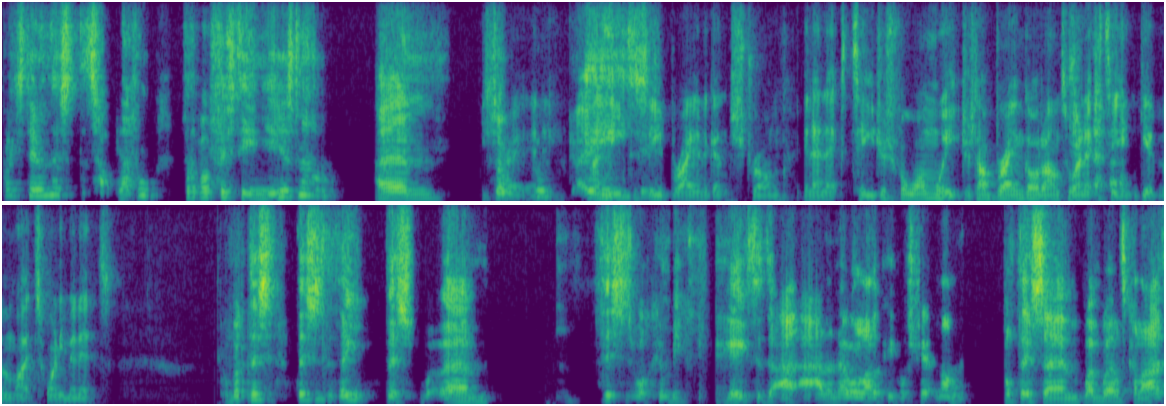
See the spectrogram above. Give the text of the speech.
but he's doing this at the top level for about 15 years now um He's so great, he? he- I need to he- see Brian against Strong in NXT just for one week. Just have Brian go down to NXT and give him like 20 minutes. but this this is the thing this um this is what can be created I, I, and I know a lot of people shitting on it but this um when worlds collide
